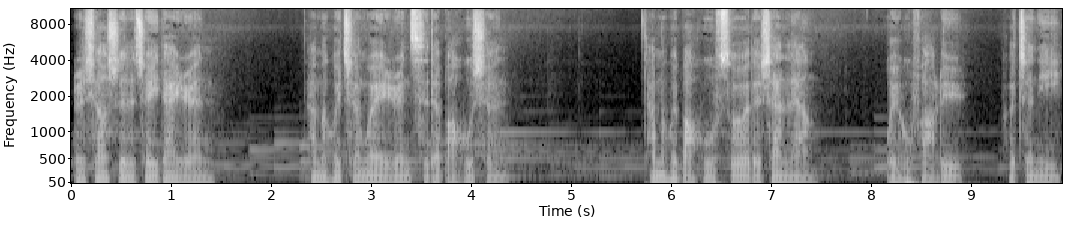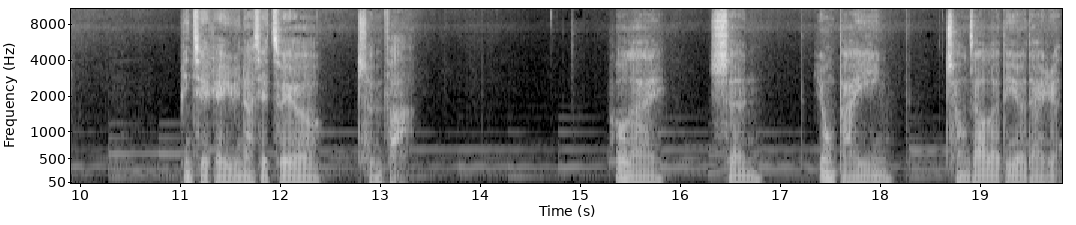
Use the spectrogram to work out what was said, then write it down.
而消失的这一代人，他们会成为仁慈的保护神，他们会保护所有的善良，维护法律和正义，并且给予那些罪恶惩罚。后来，神用白银创造了第二代人。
